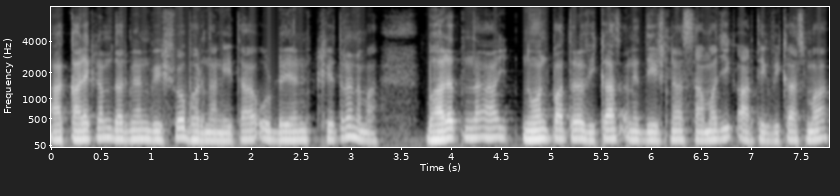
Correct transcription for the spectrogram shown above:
આ કાર્યક્રમ દરમિયાન વિશ્વભરના નેતા, ઉડ્ડયન ક્ષેત્રમાં ભારતના નોંધપાત્ર વિકાસ અને દેશના સામાજિક આર્થિક વિકાસમાં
